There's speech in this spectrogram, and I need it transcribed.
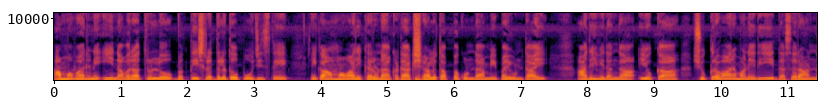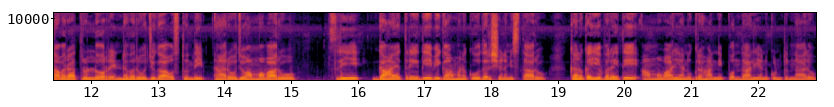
అమ్మవారిని ఈ నవరాత్రుల్లో భక్తి శ్రద్ధలతో పూజిస్తే ఇక అమ్మవారి కరుణ కటాక్షాలు తప్పకుండా మీపై ఉంటాయి. అదేవిధంగా ఈ యొక్క శుక్రవారం అనేది దసరా నవరాత్రుల్లో రెండవ రోజుగా వస్తుంది. ఆ రోజు అమ్మవారు శ్రీ దేవిగా మనకు దర్శనమిస్తారు. కనుక ఎవరైతే అమ్మవారి అనుగ్రహాన్ని పొందాలి అనుకుంటున్నారో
